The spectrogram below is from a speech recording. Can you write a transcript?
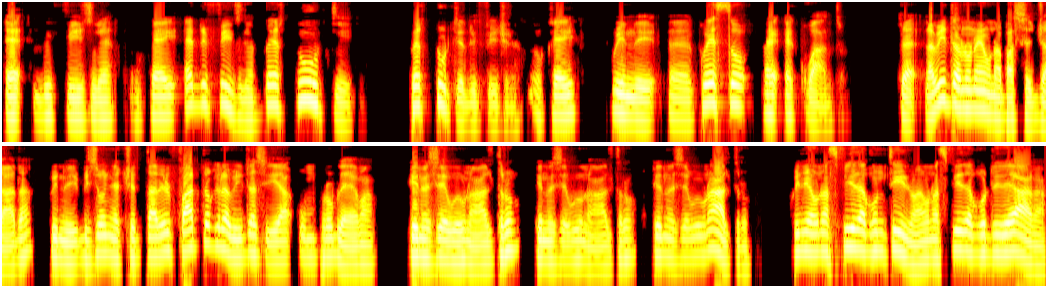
è difficile, ok? È difficile per tutti, per tutti è difficile, ok? Quindi eh, questo è, è quanto. Cioè, la vita non è una passeggiata, quindi bisogna accettare il fatto che la vita sia un problema, che ne segue un altro, che ne segue un altro, che ne segue un altro. Quindi è una sfida continua, è una sfida quotidiana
